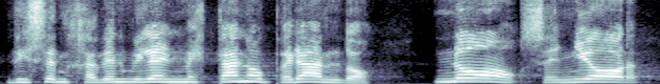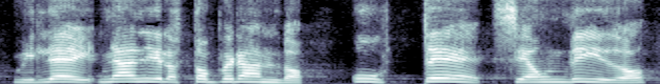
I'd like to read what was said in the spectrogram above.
Dicen Javier Milei, me están operando. No, señor Milei, nadie lo está operando. Usted se ha hundido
